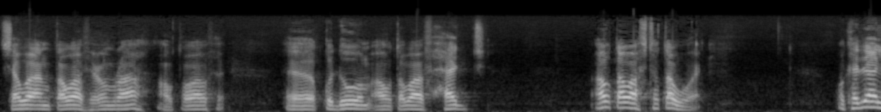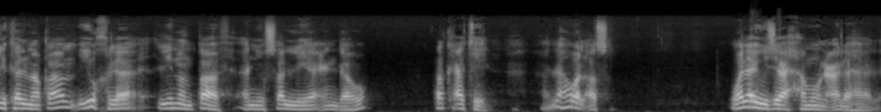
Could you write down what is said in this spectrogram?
سواء طواف عمرة أو طواف آه، قدوم أو طواف حج. أو طواف تطوع. وكذلك المقام يخلى لمن طاف أن يصلي عنده ركعتين. هذا هو الأصل. ولا يزاحمون على هذا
